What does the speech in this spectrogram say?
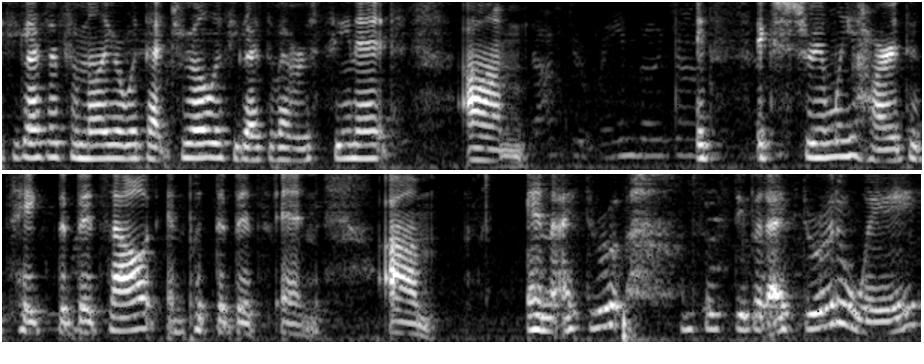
if you guys are familiar with that drill if you guys have ever seen it um it's extremely hard to take the bits out and put the bits in. Um and I threw it, I'm so stupid, I threw it away.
